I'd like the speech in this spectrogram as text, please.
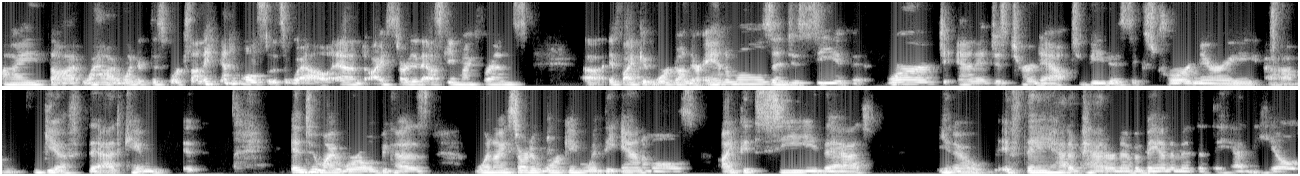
I thought, wow, I wonder if this works on animals as well. And I started asking my friends uh, if I could work on their animals and just see if it worked. And it just turned out to be this extraordinary um, gift that came uh, into my world because when I started working with the animals, I could see that, you know, if they had a pattern of abandonment that they hadn't healed,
